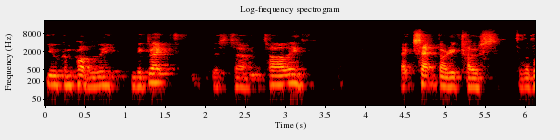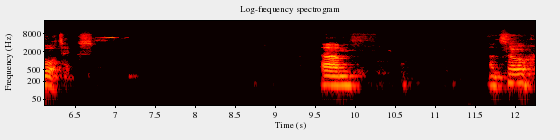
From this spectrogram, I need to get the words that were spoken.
you can probably neglect this term entirely, except very close to the vortex. Um, and so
